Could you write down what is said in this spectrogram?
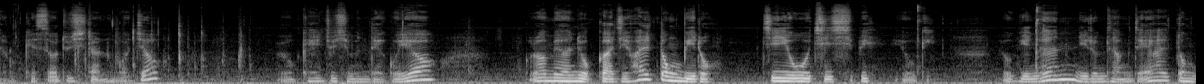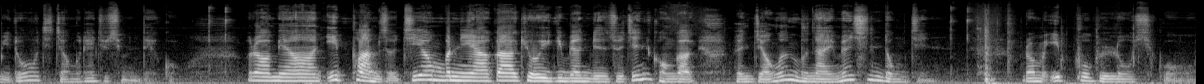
이렇게 써주시라는 거죠. 이렇게 해주시면 되고요. 그러면 요까지 활동비로 GOG12 여기 여기는 이름 상자의 활동비로 지정을 해주시면 되고 그러면 if 함수 지연 분야가 교육이면 민수진 건강 변정은 문화이면 신동진 그러면 if 불러오시고.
